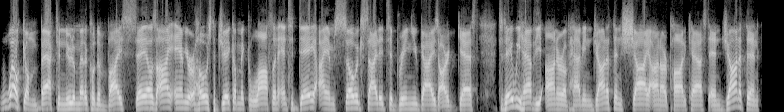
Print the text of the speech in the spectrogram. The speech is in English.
Welcome back to New to Medical Device Sales. I am your host, Jacob McLaughlin, and today I am so excited to bring you guys our guest. Today we have the honor of having Jonathan Shy on our podcast, and Jonathan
